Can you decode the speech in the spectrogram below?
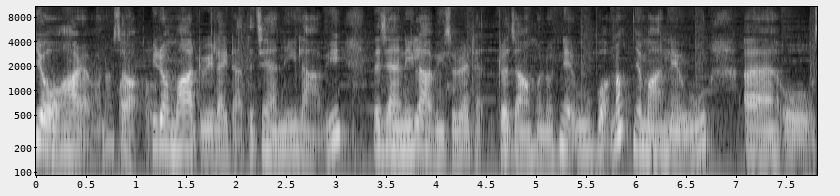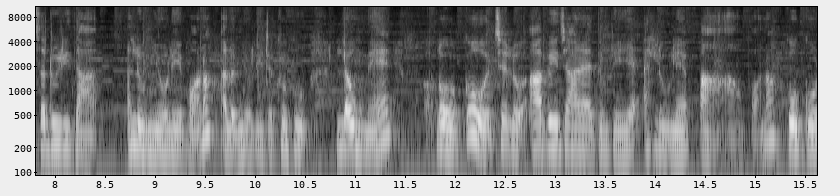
ပျော်ရတယ်ပေါ့နော်ဆိုတော့ပြီးတော့မကတွေးလိုက်တာတကြံနီးလာပြီတကြံနီးလာပြီဆိုတဲ့အတွက်ကြောင့်မလို့နှစ်ဦးပေါ့နော်ညီမနှစ်ဦးအဲဟိုစတူဒီတာ အလိုမျိုးလေးပေါ့နော်အလိုမျိုးလေးတစ်ခုခုလုံမယ်ဟိုကိုယ့်ကိုချစ်လို့အားပေးကြတဲ့သူတွေရဲ့အလှလဲပါအောင်ပေါ့နော်ကိုကို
